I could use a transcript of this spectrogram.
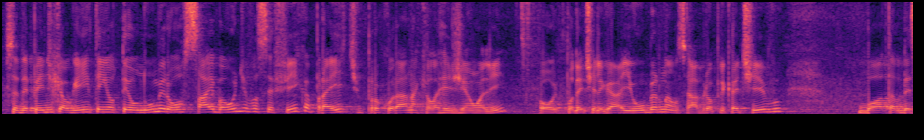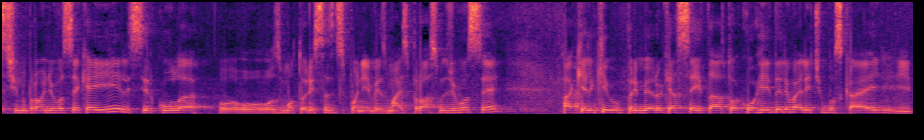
Você depende que alguém tenha o teu número ou saiba onde você fica para ir te procurar naquela região ali, ou poder te ligar. E Uber não, você abre o aplicativo, bota o destino para onde você quer ir, ele circula o, o, os motoristas disponíveis mais próximos de você. Aquele que o primeiro que aceitar a tua corrida, ele vai ali te buscar e, e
